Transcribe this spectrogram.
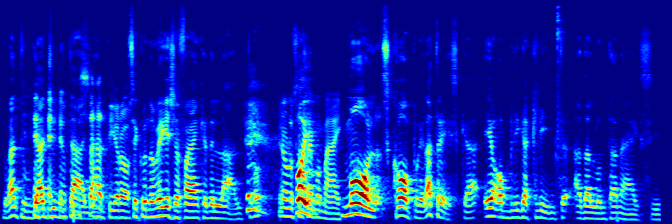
durante un viaggio in Italia. Secondo me riesce a fare anche dell'altro. Non lo Poi sapremo mai. Moll scopre la tresca e obbliga Klimt ad allontanarsi.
